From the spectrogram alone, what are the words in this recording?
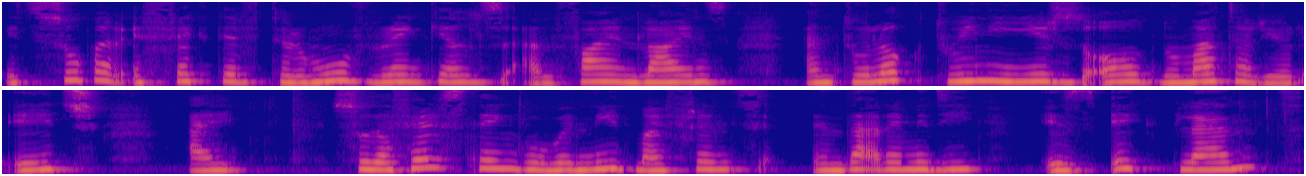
It's super effective to remove wrinkles and fine lines and to look 20 years old no matter your age. I so the first thing we will need my friends in that remedy is eggplant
